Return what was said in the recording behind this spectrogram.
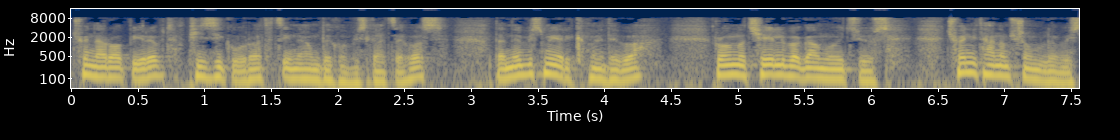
ჩვენ არ ვაპირებთ ფიზიკურად წინააღმდეგობის გაწევას და ნებისმიერი ქმედება, რომელმაც შეიძლება გამოიწვიოს ჩვენი თანამშრომლების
